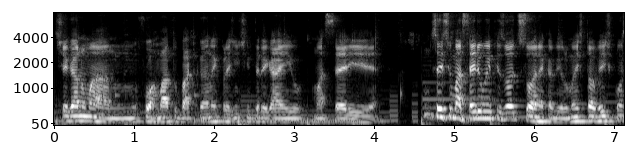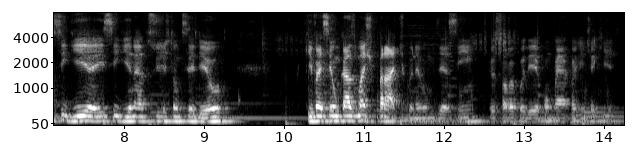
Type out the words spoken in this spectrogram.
chegar numa, num formato bacana para a gente entregar aí uma série. Não sei se uma série ou um episódio só, né, Camilo? Mas talvez conseguir aí seguir na sugestão que você deu, que vai ser um caso mais prático, né? Vamos dizer assim, o pessoal vai poder acompanhar com a gente aqui.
